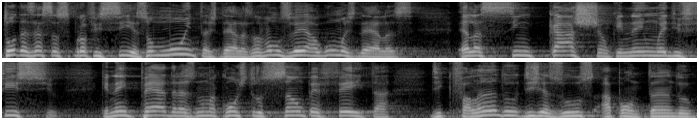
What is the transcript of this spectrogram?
todas essas profecias, são muitas delas, nós vamos ver algumas delas, elas se encaixam que nem um edifício, que nem pedras numa construção perfeita, de, falando de Jesus, apontando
